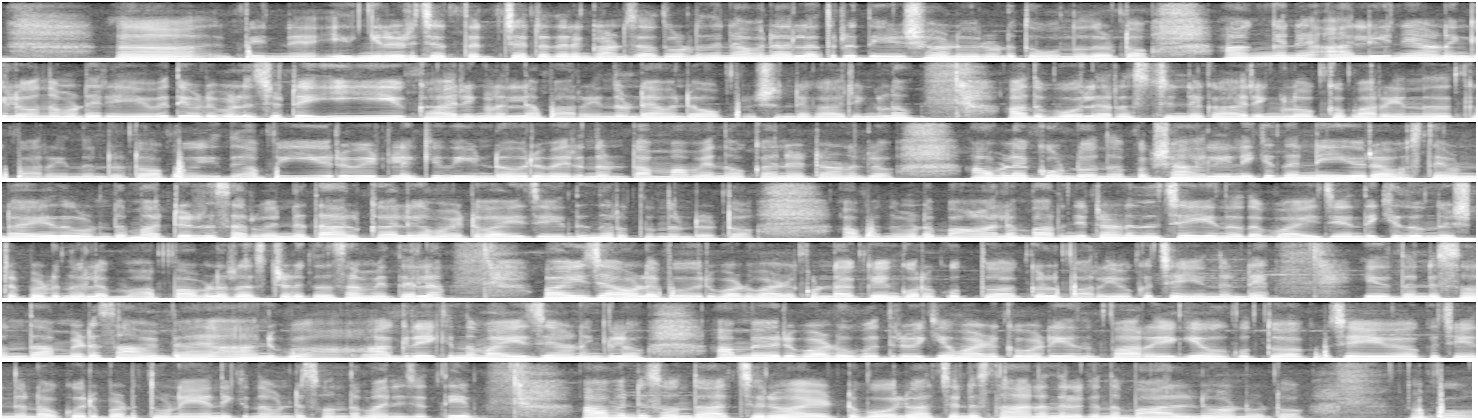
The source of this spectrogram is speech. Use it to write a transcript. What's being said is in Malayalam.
പിന്നെ ഇങ്ങനൊരു ചെത്ത ചെറ്റത്തരം കാണിച്ചത്. അതുകൊണ്ട് തന്നെ അവനല്ലാത്തൊരു ദേഷ്യമാണ് ഇവനോട് തോന്നുന്നത് കേട്ടോ. അങ്ങനെ അലീനയാണെങ്കിലോ നമ്മുടെ രേവതിയോട് വിളിച്ചിട്ട് ഈ കാര്യങ്ങളെല്ലാം പറയുന്നുണ്ട്. അവന്റെ ഓപ്പറേഷന്റെ കാര്യങ്ങളും അതുപോലെ റെസ്റ്റിന്റെ കാര്യങ്ങളും ഒക്കെ പറയുന്നതൊക്കെ പറയുന്നുണ്ട് കേട്ടോ. അപ്പോൾ ഇത് അപ്പോൾ ഈ ഒരു വീട്ടിലേക്ക് വീണ്ടും അവർ വരുന്നുണ്ട്. അമ്മമ്മയെ നോക്കാനായിട്ടാണല്ലോ അവളെ കൊണ്ടുവന്നത്. പക്ഷേ അലീനയ്ക്ക് തന്നെ ഈ ഒരു അവസ്ഥ ഉണ്ടായതുകൊണ്ട് മറ്റൊരു സർവനെ താൽക്കാലികമായിട്ട് വൈജയന്തി നിർത്തുന്നുണ്ട് കേട്ടോ. അപ്പോൾ നമ്മുടെ ബാലം പറഞ്ഞിട്ടാണ് ഇത് ചെയ്യുന്നത്. അപ്പോൾ വൈജയന്തിക്ക് ഇതൊന്നും ഇഷ്ടപ്പെടുന്നില്ല. അപ്പോൾ അവൾ റെസ്റ്റ് എടുക്കുന്ന സമയത്തെല്ലാം വൈജ അവളെ ഇപ്പോൾ ഒരുപാട് വഴക്കുണ്ടാക്കുകയും കുറേ കുത്തുവാക്കുകൾ പറയുകയൊക്കെ ചെയ്യുന്നുണ്ട്. ഇത് തന്റെ സ്വന്തം അമ്മയുടെ സാമീപ്യം അനുഭവ ആഗ്രഹിക്കുന്ന വൈജയാണെങ്കിലോ അമ്മ ഒരുപാട് ഉപദ്രവിക്കുകയും വഴക്ക് പടിയും പറയുകയോ കുത്തുവാക്ക് ചെയ്യുകയോ ഒക്കെ ചെയ്യുന്നുണ്ട്. അവൾക്ക് ഒരുപാട് തുണയെ നിൽക്കുന്നവന്റെ സ്വന്തം അനുജത്തിയും അവന്റെ സ്വന്തം അച്ഛനുമായിട്ട് പോലും അച്ഛന്റെ സ്ഥാനം നൽകുന്ന ബാലനുമാണ് കേട്ടോ. അപ്പോൾ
